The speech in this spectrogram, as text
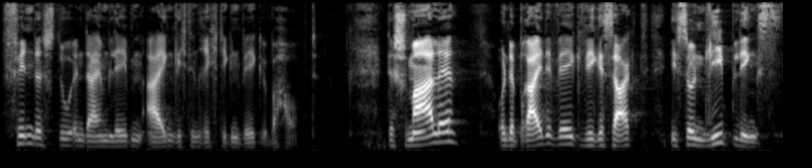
findest du in deinem Leben eigentlich den richtigen Weg überhaupt? Der schmale und der breite Weg, wie gesagt, ist so ein Lieblings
